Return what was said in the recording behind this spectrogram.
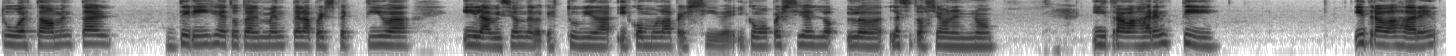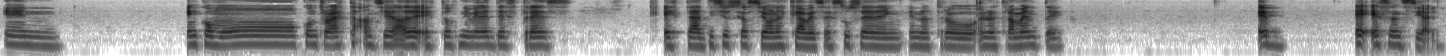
tu estado mental dirige totalmente la perspectiva y la visión de lo que es tu vida y cómo la percibe y cómo percibes las situaciones, ¿no? Y trabajar en ti y trabajar en, en, en cómo controlar estas ansiedades, estos niveles de estrés, estas disociaciones que a veces suceden en, nuestro, en nuestra mente, es, es esencial.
